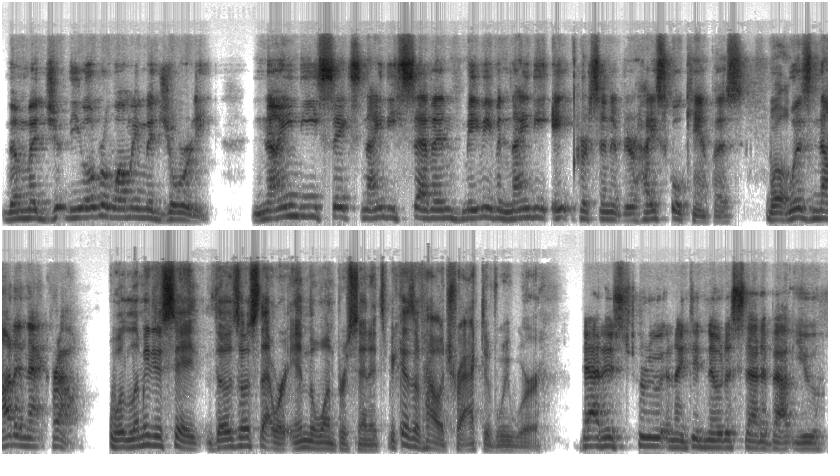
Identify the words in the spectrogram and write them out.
The major, the overwhelming majority, 96, 97, maybe even 98% of your high school campus well, was not in that crowd. Well, let me just say, those of us that were in the 1%, it's because of how attractive we were. That is true, and I did notice that about you.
